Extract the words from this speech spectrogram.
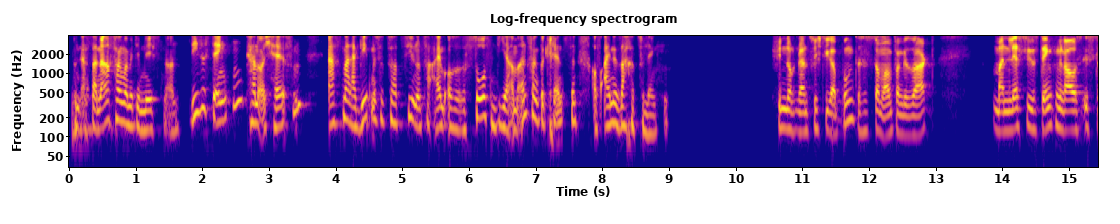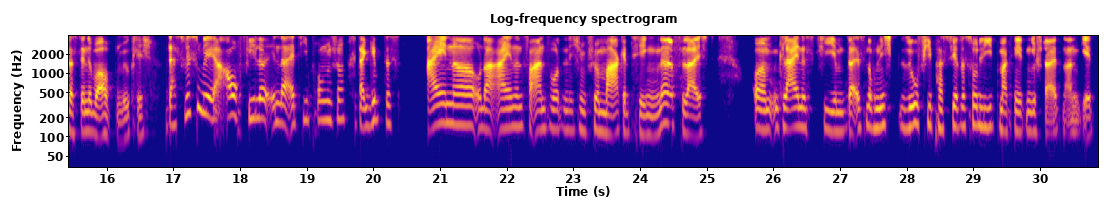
Und erst danach fangen wir mit dem nächsten an. Dieses Denken kann euch helfen, erstmal Ergebnisse zu erzielen und vor allem eure Ressourcen, die ja am Anfang begrenzt sind, auf eine Sache zu lenken. Ich finde noch ein ganz wichtiger Punkt, das ist am Anfang gesagt, man lässt dieses Denken raus, ist das denn überhaupt möglich? Das wissen wir ja auch, viele in der IT-Branche. Da gibt es eine oder einen Verantwortlichen für Marketing, ne, vielleicht. Ähm, ein kleines Team, da ist noch nicht so viel passiert, was so Lead-Magneten gestalten angeht.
